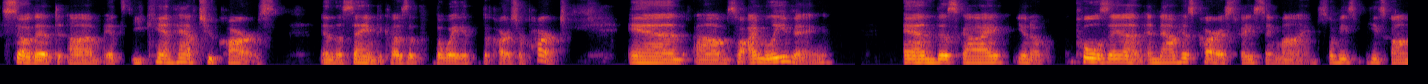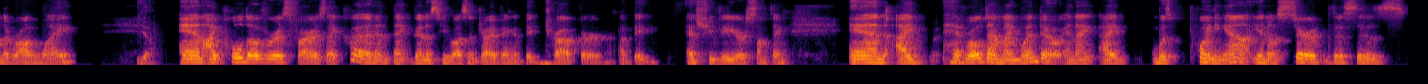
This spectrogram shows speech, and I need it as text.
so that um, it's you can't have two cars in the same because of the way the cars are parked. And um, so i'm leaving and this guy you know pulls in and now his car is facing mine. So he's he's gone the wrong way. Yeah. And i pulled over as far as i could and thank goodness he wasn't driving a big truck or a big suv or something and I had rolled down my window and I, I was pointing out, you know, sir, this is,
